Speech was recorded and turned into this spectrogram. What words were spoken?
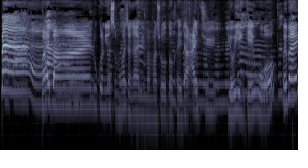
拜，拜拜！如果你有什么话想跟艾米妈妈说，都可以到 IG 留言给我拜。拜。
